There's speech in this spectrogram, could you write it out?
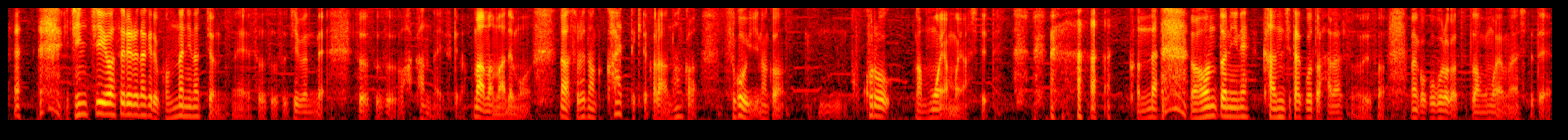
一日忘れるだけでこんなになっちゃうんですね。そうそうそう自分で。そうそうそう。分かんないですけど。まあまあまあでもだからそれなんか帰ってきてからなんかすごいなんか心がモヤモヤしてて。こんな、本当にね感じたことを話すのでさなんか心がちょっとモヤモヤしてて。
